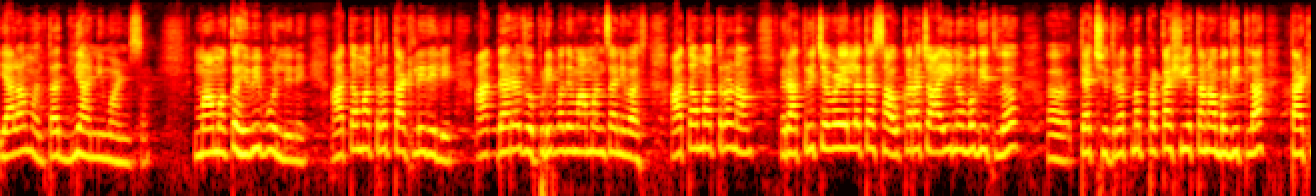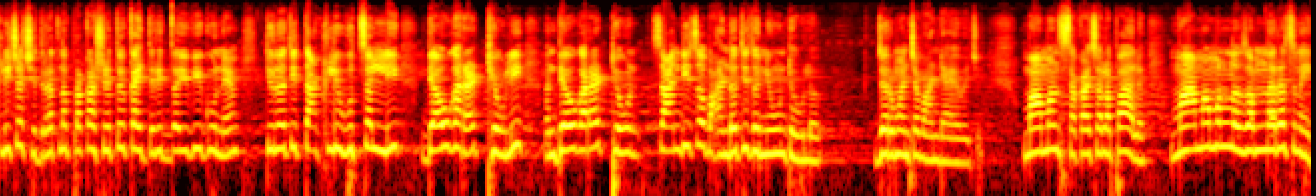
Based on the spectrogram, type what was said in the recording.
याला म्हणतात ज्ञानी माणसं. मामा काही बी बोलले नाही. आता मात्र ताटली दिली. अंधाऱ्या झोपडीमध्ये मामांचा निवास. आता मात्र ना रात्रीच्या वेळेला त्या सावकाराच्या आईनं बघितलं त्या छिद्रातनं प्रकाश येताना बघितला. ताटलीच्या छिद्रातनं प्रकाश येतोय काहीतरी दैवी गुण आहे. तिनं ती ताटली उचलली देवघरात ठेवली आणि देवघरात ठेवून चांदीचं भांडं तिथं नेऊन ठेवलं. जर्मनच्या भांड्याऐवजी. मामान सकाळच्याला पाहिलं मामा म्हणलं जमणारच नाही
